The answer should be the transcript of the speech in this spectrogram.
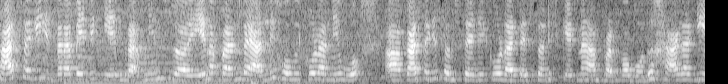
ಖಾಸಗಿ ತರಬೇತಿ ಕೇಂದ್ರ ಮೀನ್ಸ್ ಏನಪ್ಪ ಅಂದರೆ ಅಲ್ಲಿ ಹೋಗಿ ಕೂಡ ನೀವು ಖಾಸಗಿ ಸಂಸ್ಥೆಯಲ್ಲಿ ಕೂಡ ಟೆಸ್ಟ್ ಸರ್ಟಿಫಿಕೇಟ್ನ ಪಡ್ಕೋಬೋದು. ಹಾಗಾಗಿ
